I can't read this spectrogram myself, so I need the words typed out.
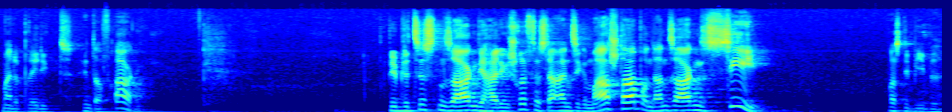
meine Predigt hinterfragen? Biblizisten sagen, die Heilige Schrift ist der einzige Maßstab und dann sagen sie, was die Bibel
